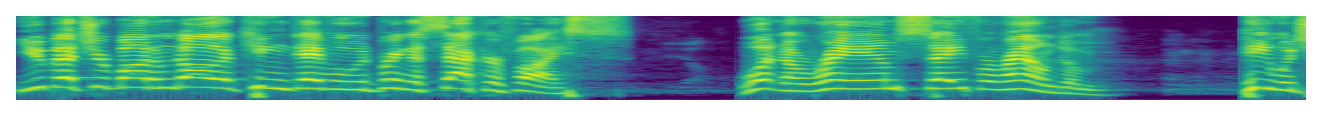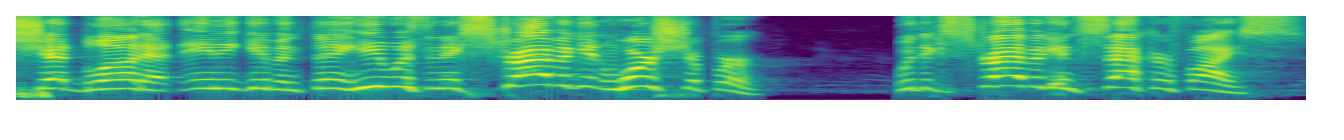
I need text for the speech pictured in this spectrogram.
You bet your bottom dollar King David would bring a sacrifice. Wasn't a ram safe around him. He would shed blood at any given thing. He was an extravagant worshiper with extravagant sacrifice.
